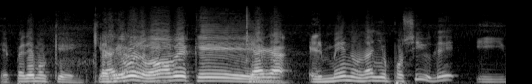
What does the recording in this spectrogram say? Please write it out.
Esperemos que, que, que bueno, vamos a ver qué... que haga el menos daño posible y,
